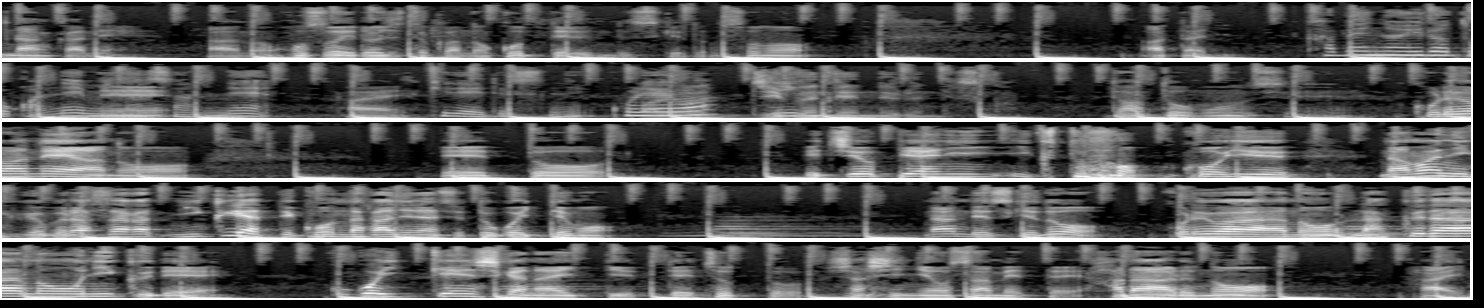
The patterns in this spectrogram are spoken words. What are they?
う、なんかね、あの、細い路地とか残ってるんですけど、その、あたり。壁の色とかねね皆さんねはい。綺麗ですねこれあは自分で塗るんですか？だと思うんですよね。これはね、あの、えーっと、エチオピアに行くと、こういう生肉がぶら下がって、肉屋ってこんな感じなんですよ、どこ行っても。なんですけど、これはあの、ラクダのお肉で、ここ一軒しかないって言って、ちょっと写真に収めて、ハラールの、はい、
